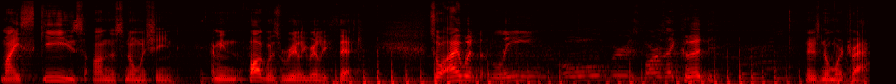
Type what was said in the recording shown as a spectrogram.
my skis on the snow machine. I mean, the fog was really, really thick. So I would lean over as far as I could. There's no more track.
